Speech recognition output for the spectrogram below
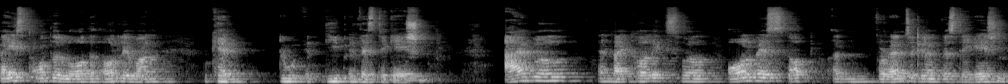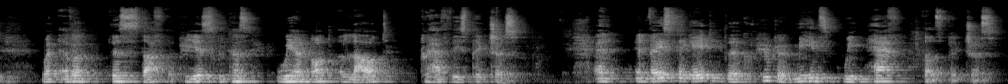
based on the law, the only one who can do a deep investigation. I will and my colleagues will always stop a forensic investigation whenever this stuff appears because we are not allowed to have these pictures. And investigating the computer means we have those pictures.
